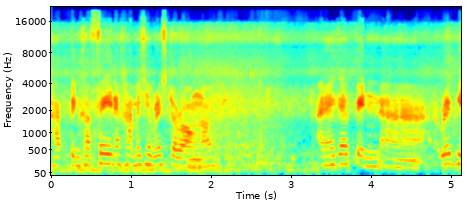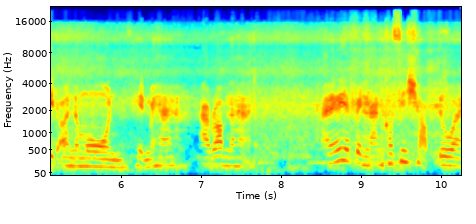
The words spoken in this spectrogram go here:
ครับเป็นคาเฟ่นะคะ ไม่ใช่รีสอร์ทเนาะ อันนี้ก็เป็นอ่า Rabbit on the Moon เห็นไหมฮะ อารอมนะคะอันนี้ก็จะเป็นร้าน Coffee Shop ด้วย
